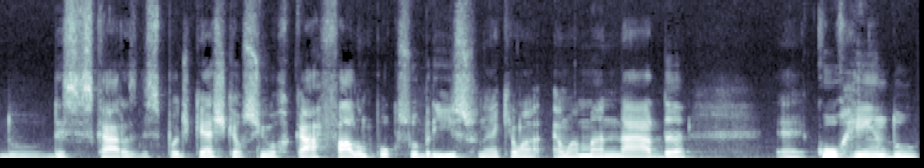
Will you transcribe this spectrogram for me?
do, desses caras desse podcast, que é o Sr. K, fala um pouco sobre isso, né? Que é uma, é uma manada é, correndo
